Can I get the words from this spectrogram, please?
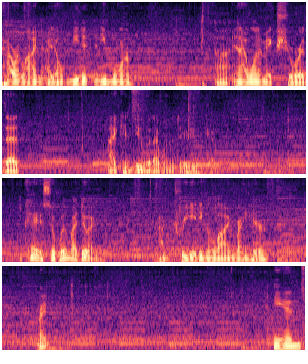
power line. I don't need it anymore. Uh, and I want to make sure that I can do what I want to do. Here we go. Okay, so what am I doing? I'm creating a line right here. Right? And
